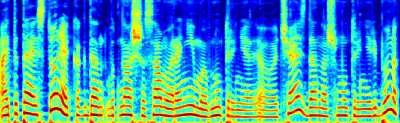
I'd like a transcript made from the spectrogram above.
А это та история, когда вот наша самая ранимая внутренняя э, часть, да, наш внутренний ребенок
